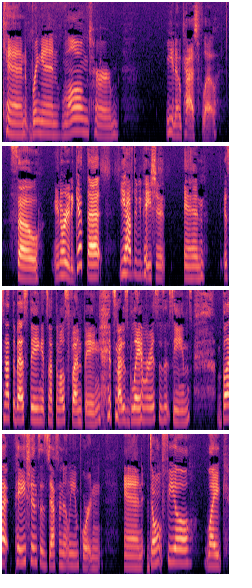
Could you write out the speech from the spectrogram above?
can bring in long term, you know, cash flow. So, in order to get that, you have to be patient and it's not the best thing, it's not the most fun thing, it's not as glamorous as it seems, but patience is definitely important and don't feel like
